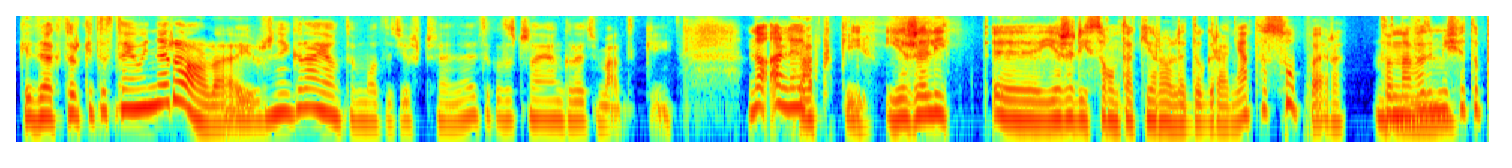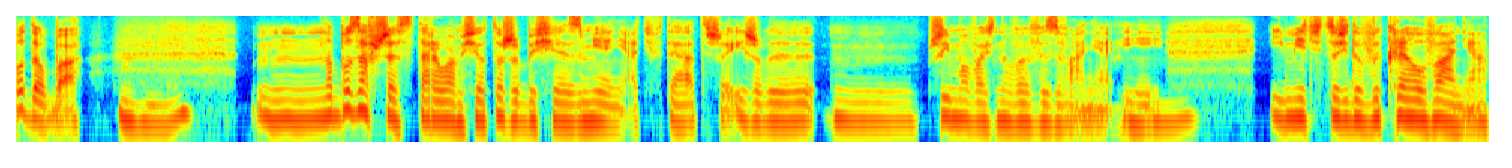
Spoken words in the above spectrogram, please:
kiedy aktorki dostają inne role. Już nie grają te młode dziewczyny, tylko zaczynają grać matki. No ale babki. jeżeli Y, jeżeli są takie role do grania, to super. To mhm. nawet mi się to podoba. Mhm. Mm, no bo zawsze starałam się o to, żeby się zmieniać w teatrze i żeby mm, przyjmować nowe wyzwania i, mhm. I mieć coś do wykreowania.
